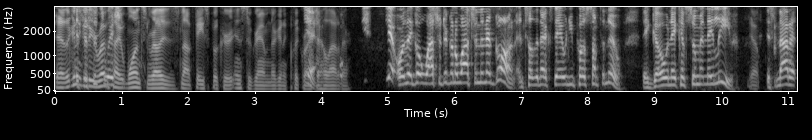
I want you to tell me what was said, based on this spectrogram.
Yeah, they're going to go to your situation- website once and realize it's not Facebook or Instagram, and they're going to click right Yeah. the hell out of there. Yeah, or they go watch what they're going to watch and then they're gone until the next day when you post something new. They go and they consume it and they leave. Yep. It's not a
